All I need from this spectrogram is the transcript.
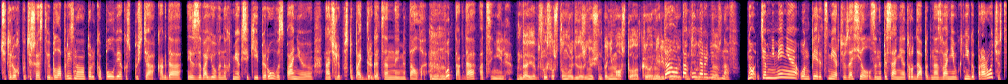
четырех путешествий, была признана только полвека спустя, когда из завоеванных Мексики и Перу в Испанию начали поступать драгоценные металлы. Угу. Вот тогда оценили. Да, я слышал, что он вроде даже не очень понимал, что он открыл Америку. Да, он так умер и не да? узнав. Но, тем не менее, он перед смертью засел за написание труда под названием «Книга пророчеств»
